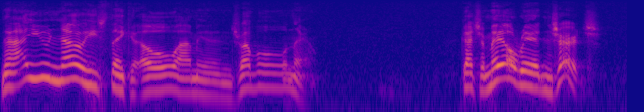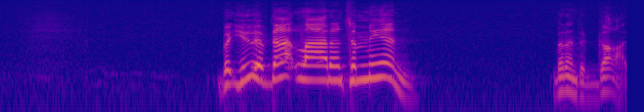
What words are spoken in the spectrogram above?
Now you know he's thinking, Oh, I'm in trouble now. Got your mail read in church. But you have not lied unto men, but unto God.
